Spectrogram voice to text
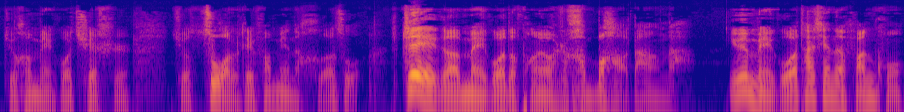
就和美国确实就做了这方面的合作。这个美国的朋友是很不好当的，因为美国他现在反恐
